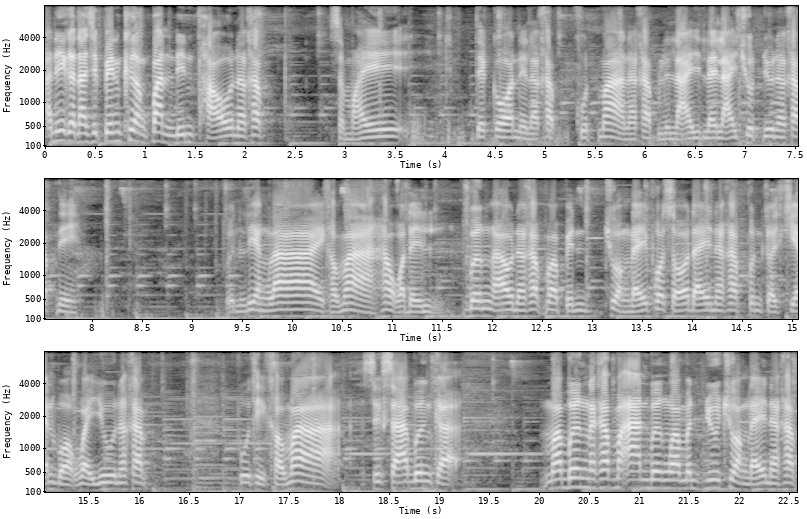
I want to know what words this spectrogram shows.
อันนี้ก็น่าจะเป็นเครื่องปั้นดินเผานะครับ สมัยแต่ก่อนนี่แหละครับขุดมานะครับหลายๆหลาย ๆ ชุดอยู่นะครับนี่เพิ่นเลี้ยงไล่เขามาเฮาก็ได้เบิ่งเอานะครับ ว่าเป็นช่วงใดพศใดนะครับเพิ่นก็เขียนบอกไว้อยู่นะครับ ผู้ที่เขามาศึกษาเบิ่งก็มาเบิ่งนะครับ มาอ่านเบิ่งว่ามันอยู่ช่วงใดนะครับ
